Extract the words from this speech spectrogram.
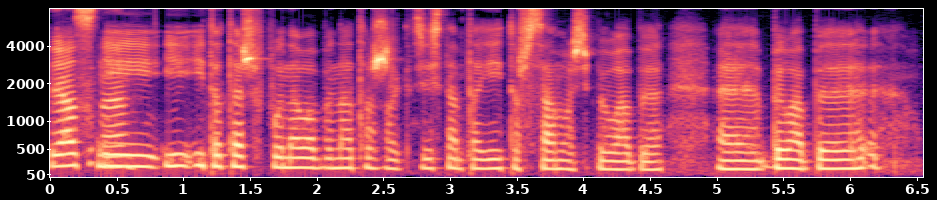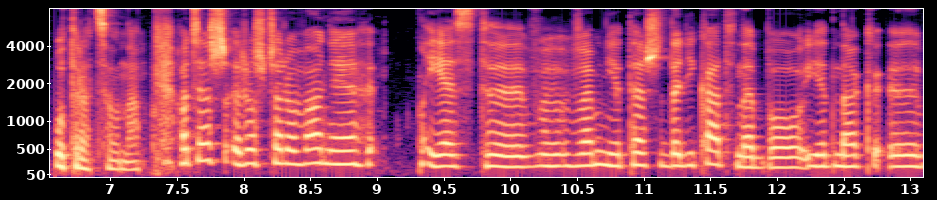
Jasne. I, i, I to też wpłynęłoby na to, że gdzieś tam ta jej tożsamość byłaby, e, byłaby utracona. Chociaż rozczarowanie jest y, we mnie też delikatne, bo jednak y,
